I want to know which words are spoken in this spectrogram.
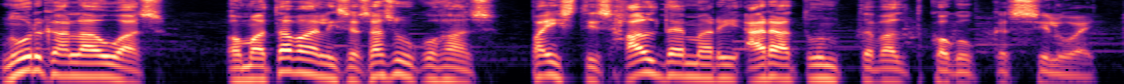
Nurgalauas oma tavalises asukohas paistis Haldemari äratuntavalt kogukas siluett.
